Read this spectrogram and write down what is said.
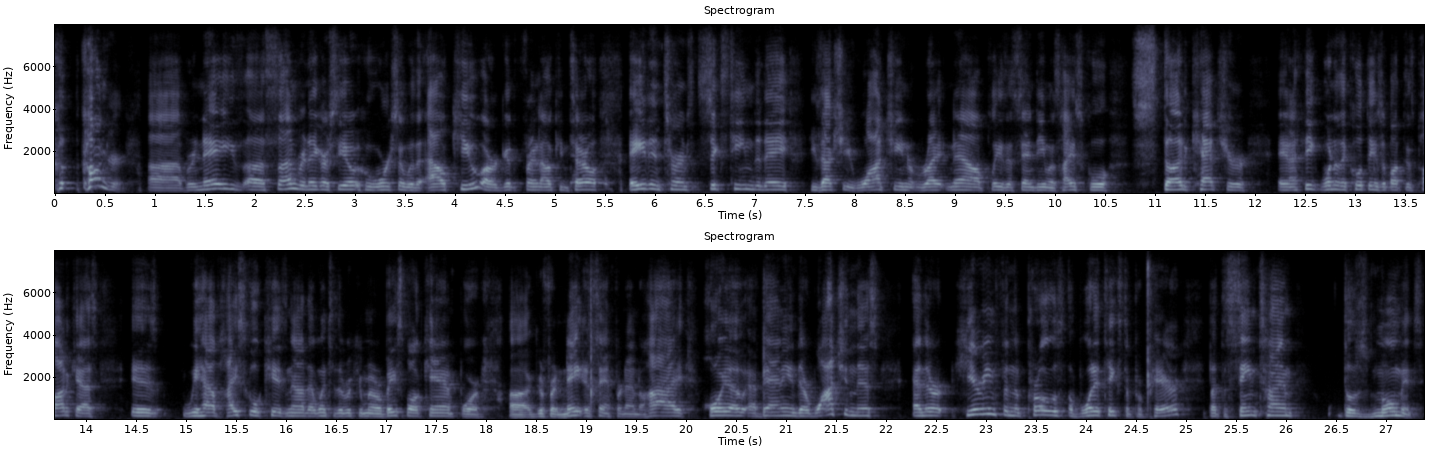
C- Conger, uh, Renee's uh, son, Renee Garcia, who works with Al Q, our good friend Al Quintero. Aiden turns 16 today. He's actually watching right now, plays at San Dimas High School, stud catcher. And I think one of the cool things about this podcast is we have high school kids now that went to the Ricky Romero baseball camp or uh, good friend Nate at San Fernando High, Hoya at Banning. They're watching this and they're hearing from the pros of what it takes to prepare, but at the same time, those moments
